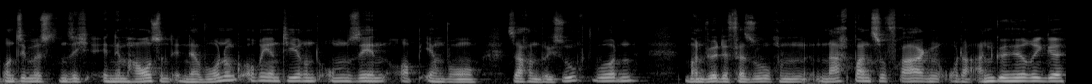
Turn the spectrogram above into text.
Und sie müssten sich in dem Haus und in der Wohnung orientierend umsehen, ob irgendwo Sachen durchsucht wurden. Man würde versuchen, Nachbarn zu fragen oder Angehörige,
